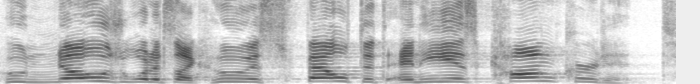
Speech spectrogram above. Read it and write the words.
who knows what it's like, who has felt it, and He has conquered it.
